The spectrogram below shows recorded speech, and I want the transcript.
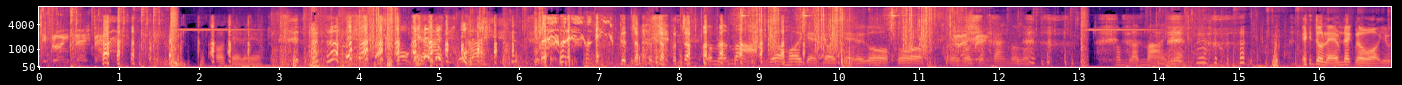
！Deploying flashbang. 多謝你啊！仆街，唉，個執個執個執。咁撚慢嘅我開鏡再射佢嗰個嗰個嗰個中間嗰個，咁撚慢嘅，呢度舐叻咯喎，要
